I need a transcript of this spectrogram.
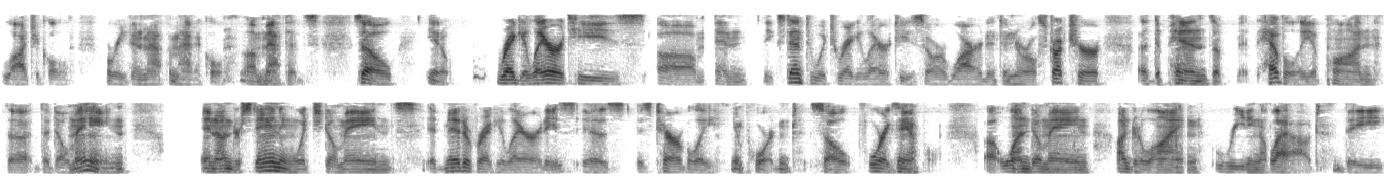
logical or even mathematical uh, methods. So, you know, regularities um, and the extent to which regularities are wired into neural structure uh, depends heavily upon the, the domain and understanding which domains admit of regularities is is terribly important. So, for example, uh, one domain underlying reading aloud, the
